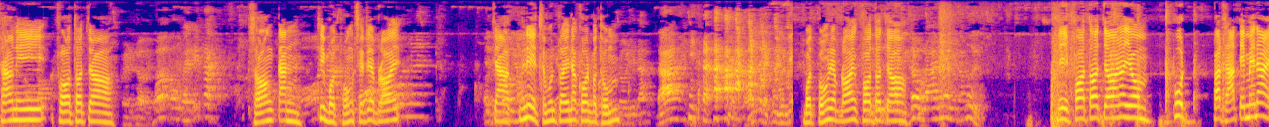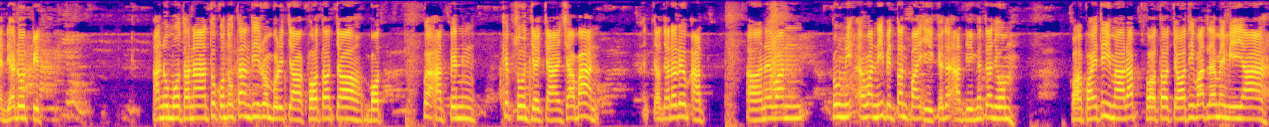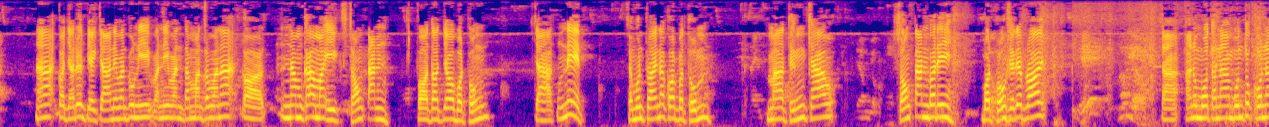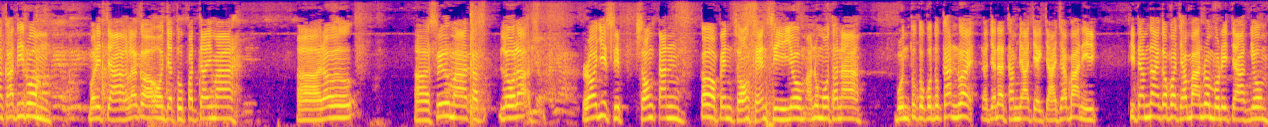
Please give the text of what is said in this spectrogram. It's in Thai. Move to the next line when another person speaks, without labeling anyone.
เช้านี้ฟอทจสองตันที่บดผงเสร็จเรียบร้อย จากเนตรสมุนไพรนครปฐมบดผงเรียบร้อยฟอทจนี่ฟอทจนะโยม พูดภาษาเต็มไม่ได้ เดี๋ยวโดนปิด อนุโมทนาทุกคนทุกท่านที่ร่วมบริจาคฟอทจบทเพื่ออัดเป็นแคปซูลแจกจ่ายชาวบ้านจะจะได้เริ่มอัด ในวันพรุ่งนี้วันนี้เป็นต้นไปอีกก็จะอัดอีกนะจ๊ะโยม ขออภัยที่มารับฟอทจที่วัดแล้วไม่มียานะก็จะเริ่มแจกจ่ายในวันพรุ่งนี้ วันนี้วันธรรมวันสวนะก็นำเข้ามาอีกสองตันฟอทจบทผงจากเนตร สมุนไพรนครปฐมมาถึงเช้าสองตันพอดีบทผงเสร็จเรียบร้อยจะอนุโมทนาบุญทุกคนนะคะที่ร่วม บริจาคแล้วก็โอนจตุปัจจัยมาเอ่อเราอ่อซื้อมากับโลละร้อยี่สิบสองตันก็เป็นสองแสนสี่โยม อนุโมทนาบุญทุกๆคนทุกท่านด้วย เราจะได้ทำยาแจกจ่ายชาวบ้านอีก ที่ทำได้ก็เพราะชาวบ้านร่วมบริจาคโยม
